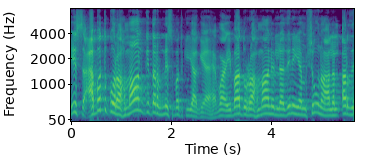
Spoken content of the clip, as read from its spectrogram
इस अबद को रहमान की तरफ़ नस्बत किया गया है। वह अर्ज़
